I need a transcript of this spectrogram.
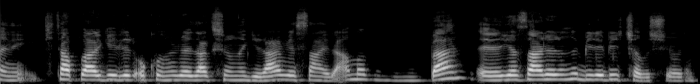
Hani kitaplar gelir, okunur, redaksiyona girer vesaire. Ama ben e, yazarlarımla birebir çalışıyorum.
